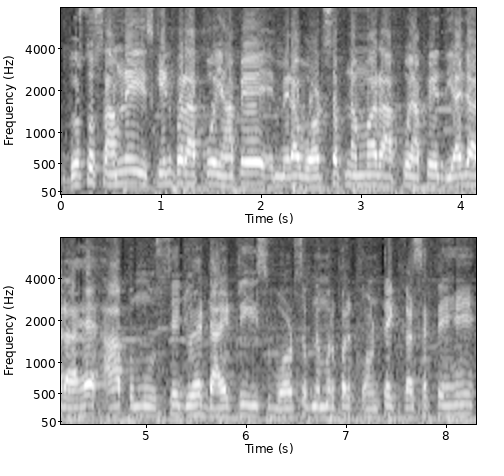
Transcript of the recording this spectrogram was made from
दोस्तों, सामने स्क्रीन पर आपको यहाँ पे मेरा व्हाट्सअप नंबर आपको यहाँ पे दिया जा रहा है। आप मुझसे जो है डायरेक्टली इस व्हाट्सअप नंबर पर कांटेक्ट कर सकते हैं।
